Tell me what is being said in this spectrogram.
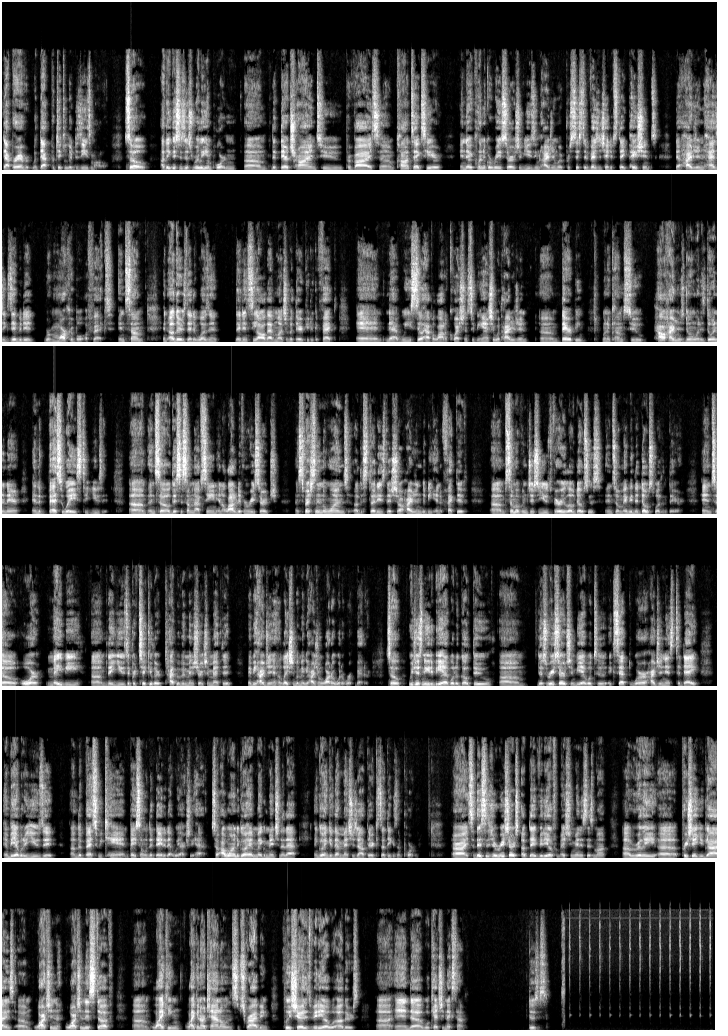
that per with that particular disease model. So I think this is just really important um, that they're trying to provide some context here in their clinical research of using hydrogen with persistent vegetative state patients. That hydrogen has exhibited remarkable effects in some, and others that it wasn't. They didn't see all that much of a therapeutic effect, and that we still have a lot of questions to be answered with hydrogen um, therapy when it comes to how hydrogen is doing what it's doing in there and the best ways to use it. Um, and so this is something I've seen in a lot of different research, especially in the ones of the studies that show hydrogen to be ineffective. Um, some of them just use very low doses, and so maybe the dose wasn't there. And so, or maybe um, they used a particular type of administration method, maybe hydrogen inhalation, but maybe hydrogen water would have worked better. So we just need to be able to go through um, this research and be able to accept where hydrogen is today and be able to use it um, the best we can based on the data that we actually have. So I wanted to go ahead and make a mention of that and go ahead and give that message out there because I think it's important. All right, so this is your research update video from H2 Minutes this month. Uh, really uh, appreciate you guys um, watching watching this stuff, um, liking liking our channel and subscribing. Please share this video with others, uh, and uh, we'll catch you next time. Deuces.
